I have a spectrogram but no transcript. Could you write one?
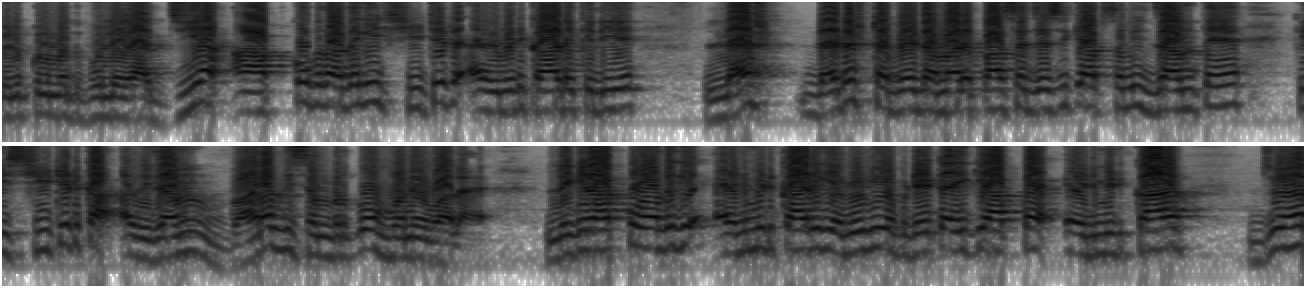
बिल्कुल मत भूलेगा। जी हाँ आपको बता दें कि सीटेड एडमिट कार्ड के लिए लेटेस्ट अपडेट हमारे पास है। जैसे कि आप सभी जानते हैं कि सीटेड का एग्ज़ाम 12 दिसंबर को होने वाला है। लेकिन आपको बता दें कि एडमिट कार्ड की अभी भी अपडेट आई कि आपका एडमिट कार्ड जो है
